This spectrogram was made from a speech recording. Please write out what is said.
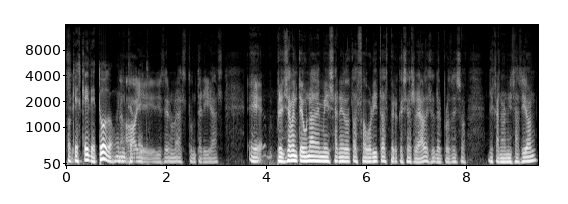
porque sí. es que hay de todo en no, Internet. Y dicen unas tonterías. Eh, precisamente una de mis anécdotas favoritas, pero que es real, es el del proceso de canonización,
